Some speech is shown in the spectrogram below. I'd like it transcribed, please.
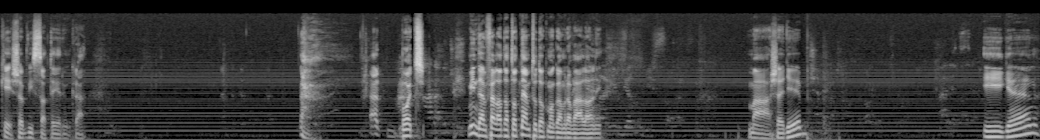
később visszatérünk rá. Hát, bocs, minden feladatot nem tudok magamra vállalni. Más egyéb. Igen.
